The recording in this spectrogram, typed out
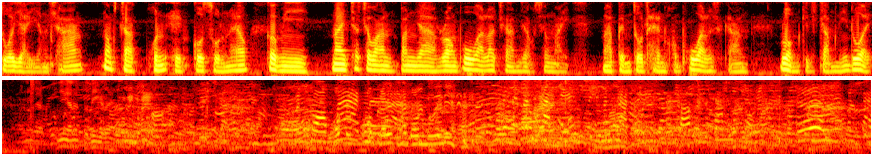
ตัวใหญ่อย่างช้าง นอกจากพลเอกโกศลแล้ว ก็มีนายชัชวานปัญญารองผู้ว่าราชการจังหวัดเชียงใหม่ มาเป็นตัวแทนของผู้ว่าราชการร่วมกิจกรรมนี้ด้วย นี่ไงนะตัวนี้ก็ได้ มันกรอบมาก เลยถ้าโดนมือนี่มันกัดเองมันกัดเองนะครับเออมันกั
